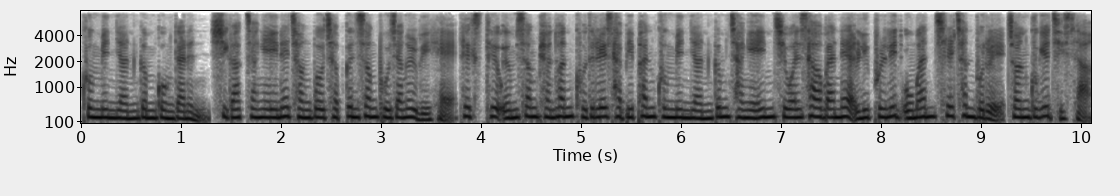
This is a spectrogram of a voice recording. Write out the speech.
국민연금공단은 시각장애인의 정보 접근성 보장을 위해 텍스트 음성 변환 코드를 삽입한 국민연금 장애인 지원 사업 안내 리플릿 5만 7천 부를 전국의 지사,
